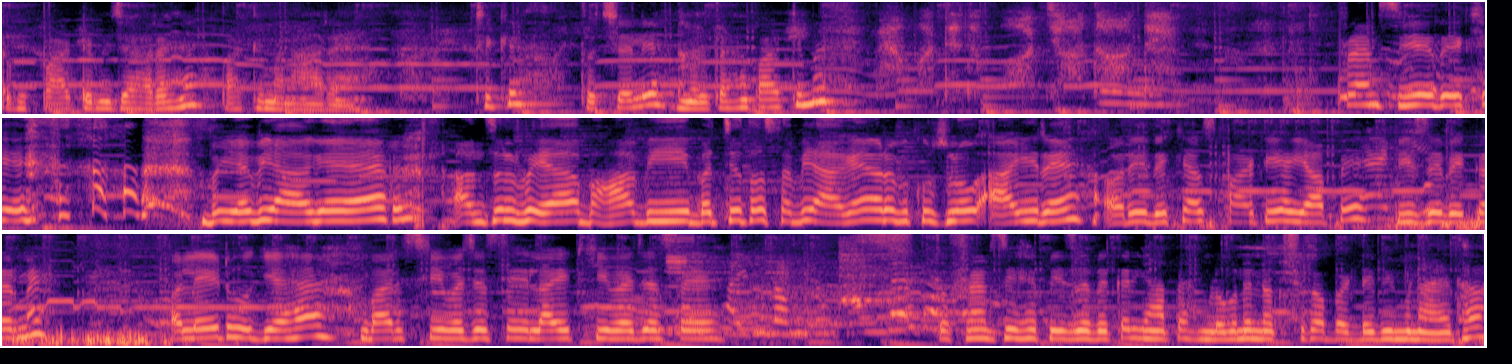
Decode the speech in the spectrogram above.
अभी पार्टी में जा रहे हैं पार्टी मना रहे हैं। ठीक है? तो चलिए मिलते हैं पार्टी में। फ्रेंड्स ये देखिए। भैया भी आ गए हैं, अंशुल भैया, भाभी, बच्चे तो सभी आ गए हैं और अभी कुछ लोग आ ही रहे हैं। और ये देखिए, आज पार्टी है यहाँ पे पिज़्ज़े बेकर में। और लेट हो गया है, बारिश की वजह से लाइट की वजह से। तो फ्रेंड्स ये है पिज़्ज़ा बेकर यहाँ पे हम लोगों ने नक्शे का बर्थडे भी मनाया था।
